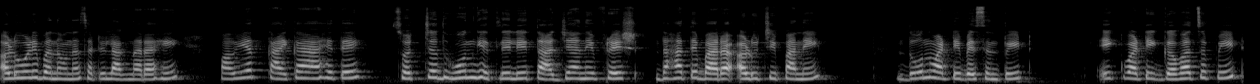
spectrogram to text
अळूवळी बनवण्यासाठी लागणार आहे. पाहूयात काय काय आहे ते. स्वच्छ धुवून घेतलेली ताजी आणि फ्रेश दहा ते बारा अळूची पाने दोन वाटी बेसन पीठ एक वाटी गव्हाचं पीठ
